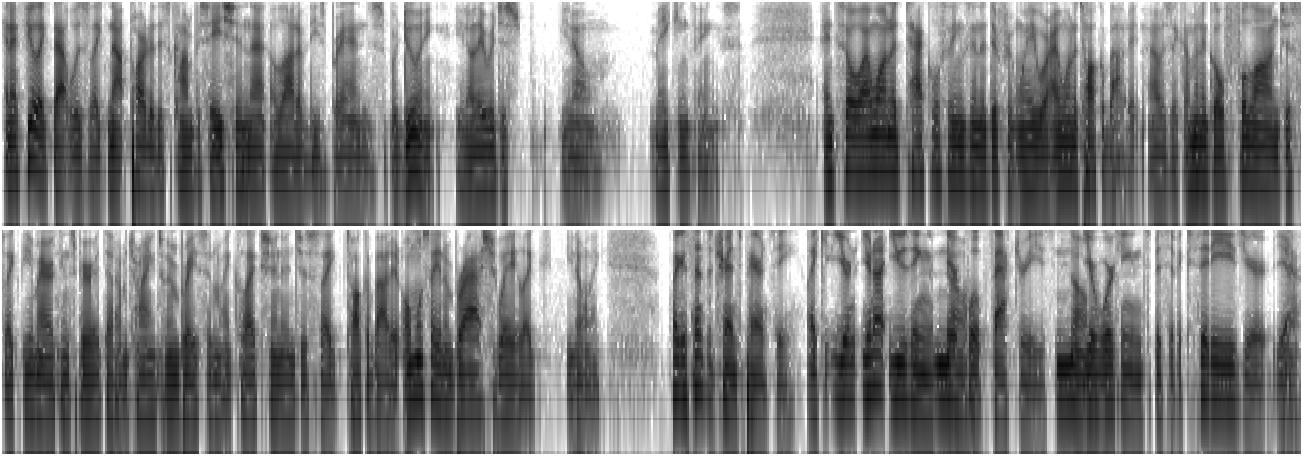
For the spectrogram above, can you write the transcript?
And I feel like that was like not part of this conversation that a lot of these brands were doing. You know, they were just, you know, making things. And so I want to tackle things in a different way where I want to talk about it. I was like, I'm going to go full on, just like the American spirit that I'm trying to embrace in my collection and just like talk about it almost like in a brash way. Like, you know, like, Like a sense of transparency. Like you're you're not using air quote factories. No. You're working in specific cities. You're yeah.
